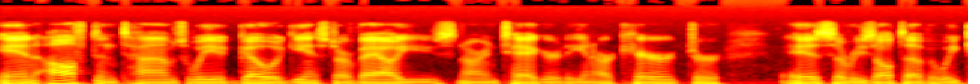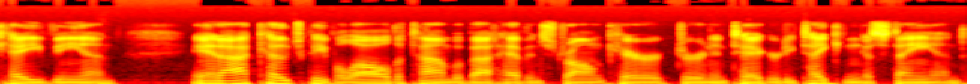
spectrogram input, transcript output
And oftentimes we go against our values and our integrity and our character as a result of it. We cave in. And I coach people all the time about having strong character and integrity, taking a stand,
